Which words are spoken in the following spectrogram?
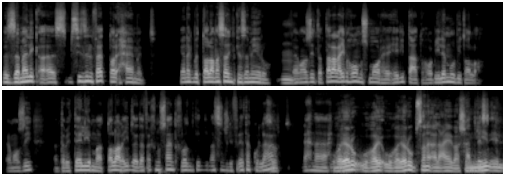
في الزمالك الس ال season اللي فات طارق حامد، كأنك بتطلّع مثلًا كازيميرو، إمم. فاهم قصدي؟ أنت بتطلّع لعيب هو مسمار هي دي بتاعته، هو بيلِم وبيطلّع، فاهم قصدي؟ فأنت بالتالي أمّا تطلّع لعيب زي ده في آخر نُص ساعة أنت خلاص بتدّي message لفرقتك كلها بالضبط. إن إحنا إحنا وغيّروا وغي وغيّروا بصانع ألعاب عشان. ينقل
